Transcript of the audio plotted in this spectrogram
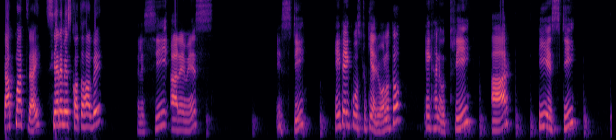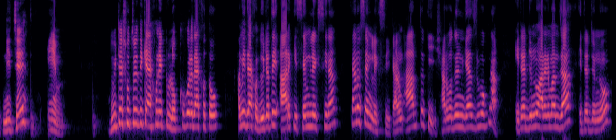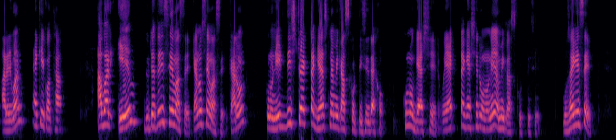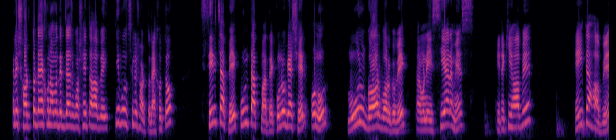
তাপমাত্রায় সিআরএমএস কত হবে? তাহলে সিআরএমএস এস টি এইটা ইকুয়ালস টু কি আসবে বলতো? এখানেও থ্রি আর টিএসটি নিচে এম দুইটা সূত্রের দিকে এখন একটু লক্ষ্য করে দেখো তো। আমি দেখো দুইটাতেই আর কি সেম লিখছি না? কেন সেম লিখছি? কারণ আর তো কি? সার্বজনীন গ্যাস ধ্রুবক না? এটার জন্য আর এর মান যা, এটার জন্য আর এর মান একই কথা। আবার এম দুইটাতেই সেম আছে। কেন সেম আছে? কারণ কোনো নির্দিষ্ট একটা গ্যাস নিয়ে আমি কাজ করতেছি, দেখো। কোনো গ্যাসের, ওই একটা গ্যাসের অনুনে আমি কাজ করতেছি। বোঝা গেছে? তাহলে শর্তটা এখন আমাদের জাস্ট বসাইতে হবে। কি বলছিল শর্ত? দেখো তো, স্থির চাপে কোন তাপমাত্রায় কোনো গ্যাসের অণুর মূল গড় বর্গবেগ, তার মানে এই সিআরএমএস এটা কি হবে? এইটা হবে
